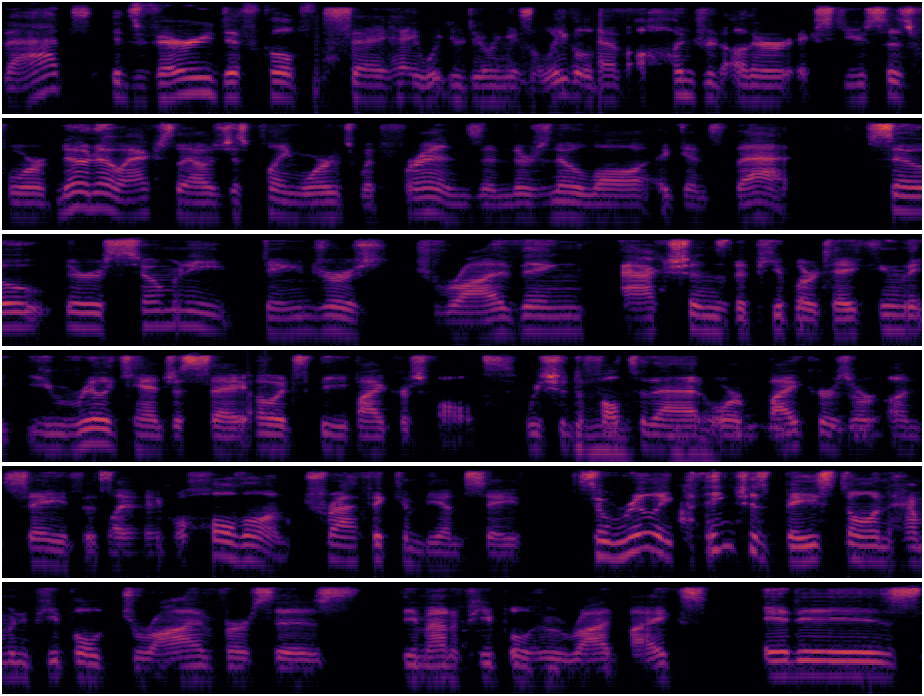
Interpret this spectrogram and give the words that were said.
that, it's very difficult to say, hey, what you're doing is illegal. To have a hundred other excuses for, no, no, actually, I was just playing words with friends and there's no law against that. So there are so many dangerous driving actions that people are taking that you really can't just say, oh, it's the biker's fault. We should default to that, or bikers are unsafe. It's like, well, hold on, traffic can be unsafe. So really, I think just based on how many people drive versus the amount of people who ride bikes, it is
